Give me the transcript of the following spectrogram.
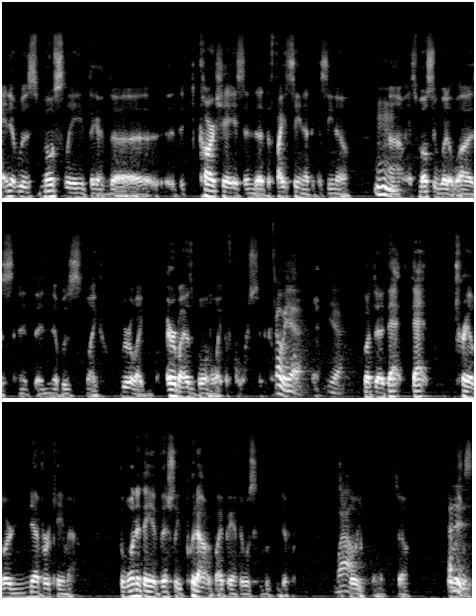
and it was mostly the the, the car chase and the, the fight scene at the casino. Mm-hmm. Um, it's mostly what it was, and, and, it was like we were like everybody was blown away, of course. Oh yeah, yeah. But uh, that that trailer never came out. The one that they eventually put out by Panther was completely different. Wow. Totally different. So. I didn't,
